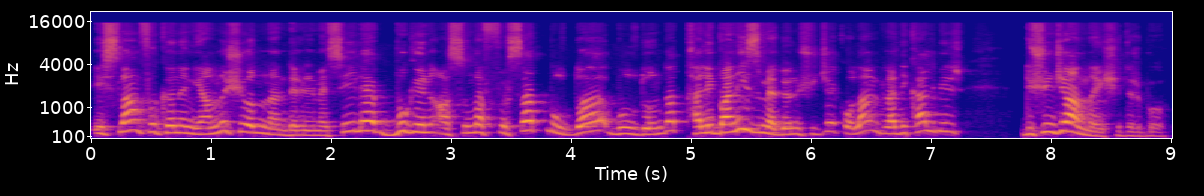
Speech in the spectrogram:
İslam fıkhının yanlış yönlendirilmesiyle bugün aslında fırsat bulda, bulduğunda Talibanizme dönüşecek olan radikal bir düşünce anlayışıdır bu.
